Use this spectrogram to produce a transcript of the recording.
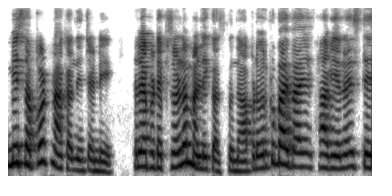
మీ సపోర్ట్ నాకు అందించండి. రేపటి ఎపిసోడ్లో మళ్ళీ కలుసుకుందాం. అప్పటి వరకు bye bye have a nice day.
